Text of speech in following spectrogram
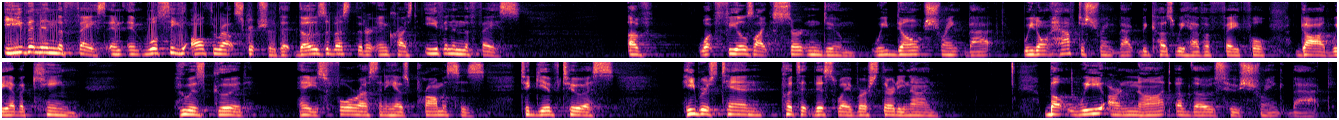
even in the face, and, and we'll see all throughout Scripture that those of us that are in Christ, even in the face of what feels like certain doom, we don't shrink back. We don't have to shrink back because we have a faithful God. We have a king who is good and he's for us and he has promises to give to us. Hebrews 10 puts it this way, verse 39. But we are not of those who shrink back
